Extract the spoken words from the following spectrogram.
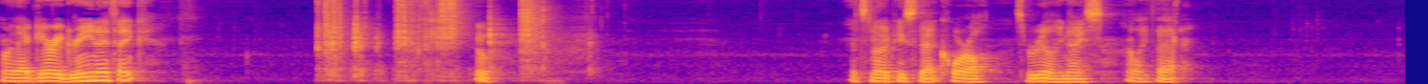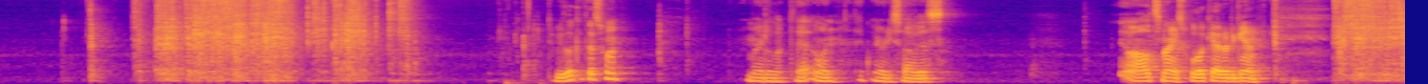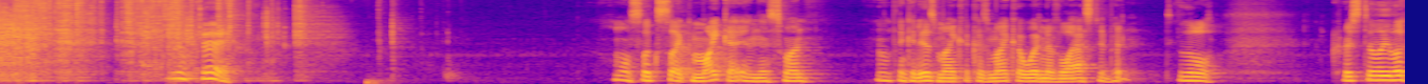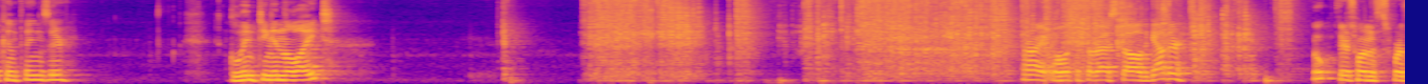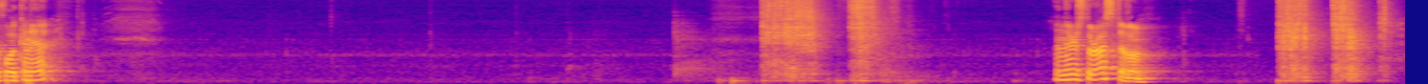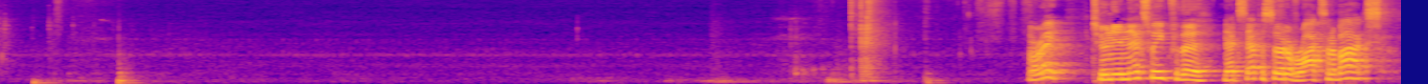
More of that Gary Green, I think. Ooh. That's another piece of that coral. It's really nice. I like that. Did we look at this one? We might have looked at that one. I think we already saw this. Oh, it's nice. We'll look at it again. Okay. Almost looks like mica in this one. I don't think it is mica because mica wouldn't have lasted, but a little crystally looking things there. Glinting in the light. All right, we'll look at the rest all together. Oh, there's one that's worth looking at. And there's the rest of them. All right. Tune in next week for the next episode of Rocks in a Box.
